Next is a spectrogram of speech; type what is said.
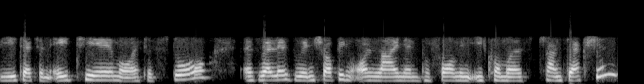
be it at an ATM or at a store, as well as when shopping online and performing e-commerce transactions.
